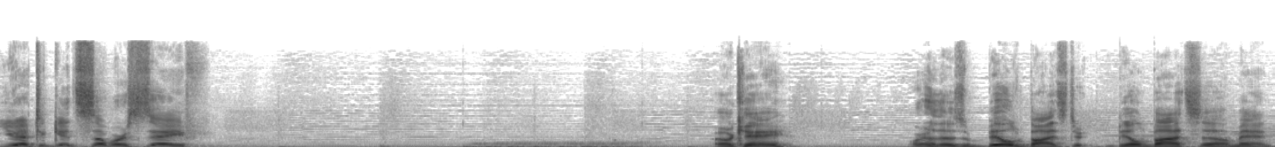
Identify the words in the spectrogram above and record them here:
You have to get somewhere safe. Okay. What are those? Build bots. Build bots. Oh, man.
